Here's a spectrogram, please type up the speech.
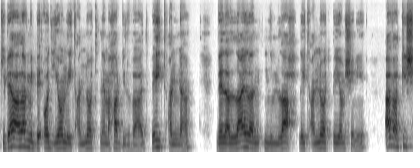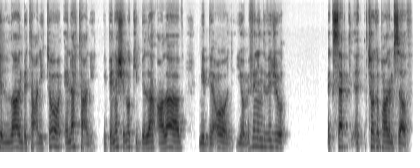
קיבל עליו מבעוד יום להתענות למחר בלבד, והתענה, וללילה נמלח להתענות ביום שני, אף על פי שלן בתעניתו אינה תענית, מפני שלא קיבלה עליו מבעוד יום. If an individual accept, uh, took upon himself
